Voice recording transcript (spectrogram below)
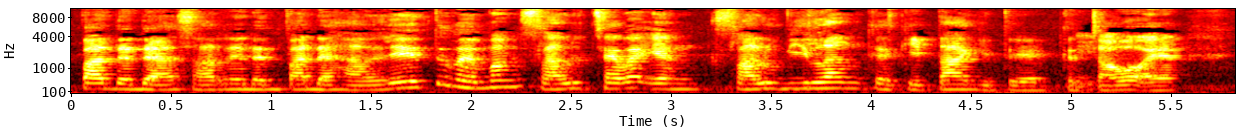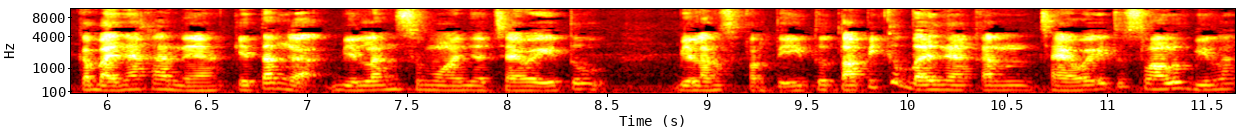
pada dasarnya dan pada halnya itu memang selalu cewek yang selalu bilang ke kita gitu ya, ke Iya. cowok ya. Kebanyakan ya, kita nggak bilang semuanya cewek itu bilang seperti itu, tapi kebanyakan cewek itu selalu bilang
